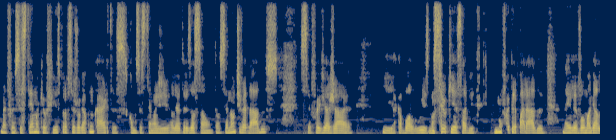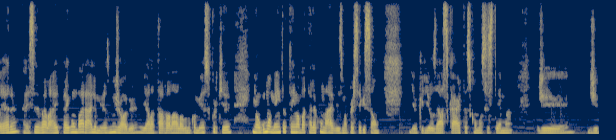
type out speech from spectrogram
né, foi um sistema que eu fiz para você jogar com cartas como sistema de aleatorização. Então, se você não tiver dados, você foi viajar e acabou a luz, não sei o que, sabe? Não foi preparado, né? E levou uma galera, aí você vai lá e pega um baralho mesmo e joga. E ela tava lá logo no começo porque em algum momento eu tenho uma batalha com naves, uma perseguição. E eu queria usar as cartas como sistema de, de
